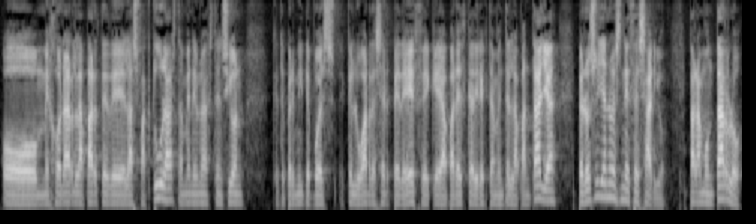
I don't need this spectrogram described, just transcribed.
o mejorar la parte de las facturas, también hay una extensión que te permite pues que en lugar de ser PDF que aparezca directamente en la pantalla, pero eso ya no es necesario. Para montarlo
